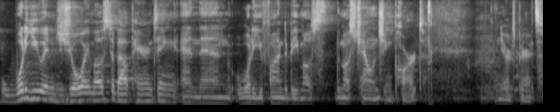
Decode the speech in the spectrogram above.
what do you enjoy most about parenting, and then what do you find to be most the most challenging part in your experience?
